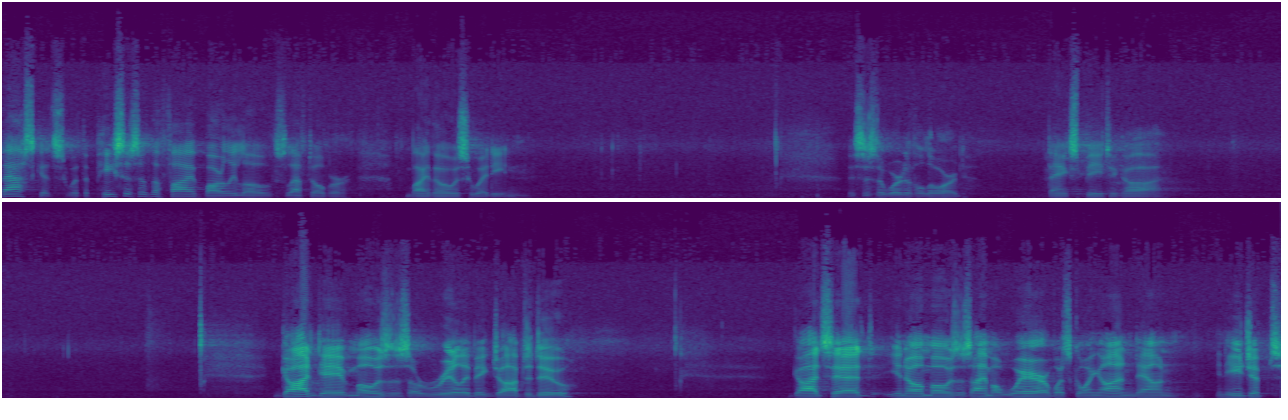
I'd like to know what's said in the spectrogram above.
baskets with the pieces of the five barley loaves left over by those who had eaten. This is the word of the Lord. Thanks be to God. God gave Moses a really big job to do. God said, You know, Moses, I'm aware of what's going on down in Egypt.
